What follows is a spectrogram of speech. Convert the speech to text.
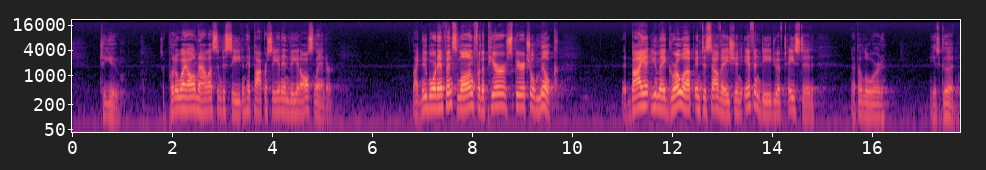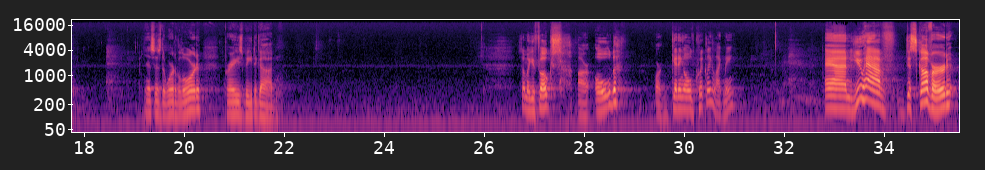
to you. So put away all malice and deceit and hypocrisy and envy and all slander. Like newborn infants, long for the pure spiritual milk that by it you may grow up into salvation, if indeed you have tasted that the Lord is good. This is the word of the Lord. Praise be to God. Some of you folks are old or getting old quickly, like me. And you have discovered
